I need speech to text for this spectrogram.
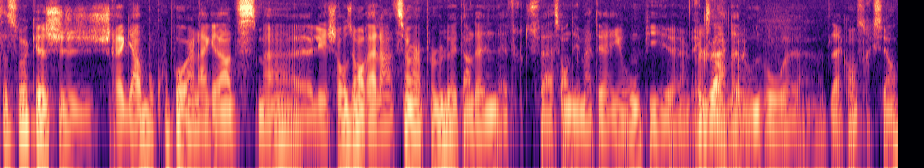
c'est sûr que je, je regarde beaucoup pour un agrandissement. Euh, les choses ont ralenti un peu, là, étant donné la fluctuation des matériaux puis euh, un peu Exact, le bordel ouais. au niveau euh, de la construction.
